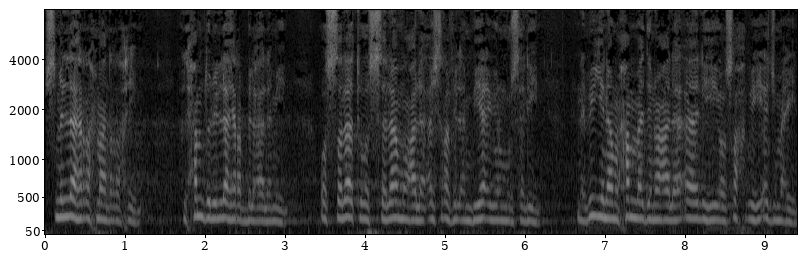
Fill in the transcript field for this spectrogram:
بسم الله الرحمن الرحيم. الحمد لله رب العالمين والصلاة والسلام على أشرف الأنبياء والمرسلين نبينا محمد وعلى آله وصحبه أجمعين.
